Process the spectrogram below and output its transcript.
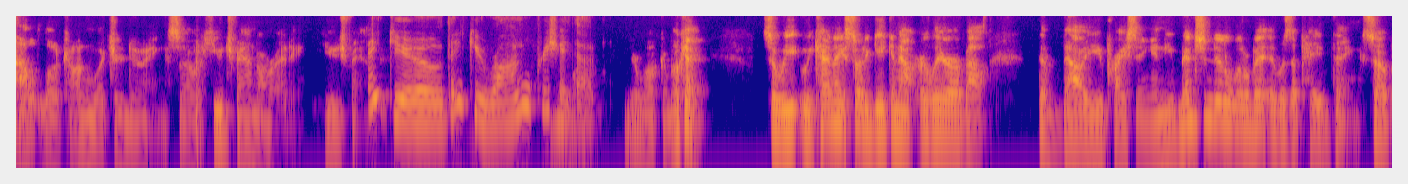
outlook on what you're doing so a huge fan already huge fan thank you thank you ron appreciate that you're welcome. Okay. So we, we kind of started geeking out earlier about the value pricing, and you mentioned it a little bit. It was a paid thing. So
